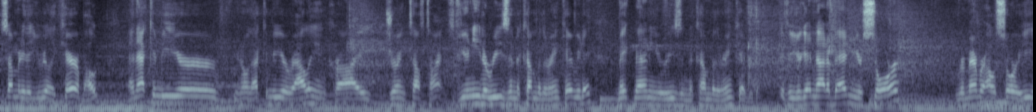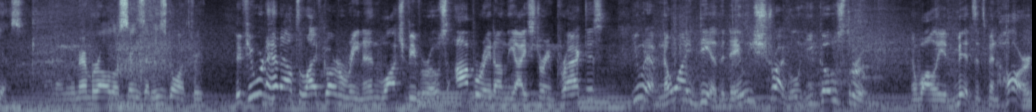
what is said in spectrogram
somebody that you really care about, and that can be your, you know, that can be your rallying cry during tough times. If you need a reason to come to the rink every day, make Manny a reason to come to the rink every day. If you're getting out of bed and you're sore, remember how sore he is, and remember all those things that he's going through. If you were to head out to Lifeguard Arena and watch Viveiros operate on the ice during practice, you would have no idea the daily struggle he goes through. And while he admits it's been hard,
